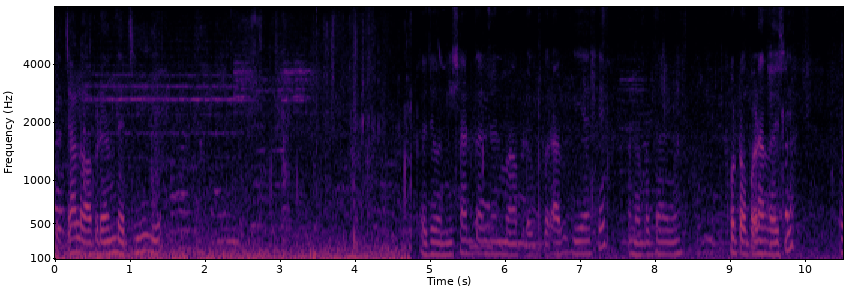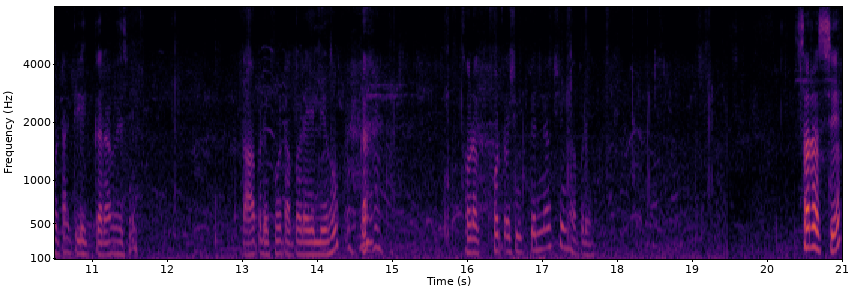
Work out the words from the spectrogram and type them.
તો ચાલો આપણે અંદર જઈએ. તો જો નિશાદ ગાર્ડનમાં આપણે ઉપર આવી ગયા છે. અને બધા ફોટો પડાવે છે. ફોટા ક્લિક કરાવે છે. તો આપણે ફોટા પડાવી લેવું. થોડાક ફોટોશૂટ કરી નાખશું ને આપણે. સરસ છે.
